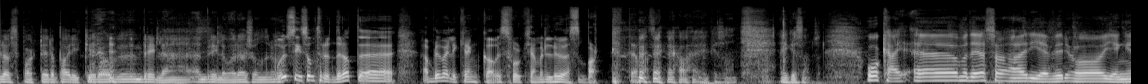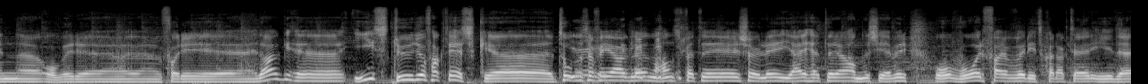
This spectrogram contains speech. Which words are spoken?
løsparter og parykker og brille, brillevariasjoner. Jeg må jo si som trønder at eh, jeg blir veldig krenka hvis folk kommer løse glassbart. Det må jeg si. Ja, ikke sant. Ikke sant. Ok, eh, med det så er Giæver og gjengen eh, over eh, for i, dag. Eh, I studio, faktisk. Tone Sofie Aglen, Hans Petter Sjøli, jeg heter Anders Giæver, og vår favorittkarakter i det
